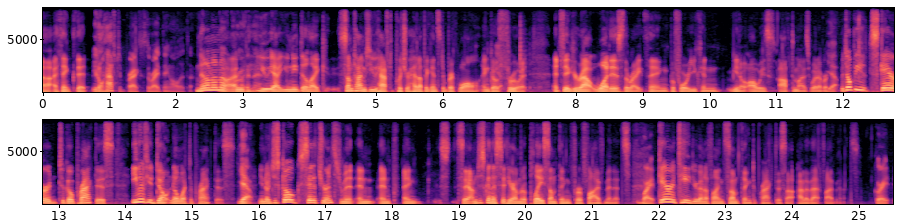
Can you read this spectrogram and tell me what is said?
Uh, I think that You don't have to practice the right thing all the time. no, no, no. I- proven that. You, yeah, you need to like. Sometimes you have to put your head up against a brick wall and go through it and figure out what is the right thing before you can, you know, always optimize whatever. Yeah. But don't be scared to go practice, even if you don't know what to practice. Yeah. You know, just go sit at your instrument and and and say, I'm just going to sit here. I'm going to play something for five minutes. Right. Guaranteed, you're going to find something to practice out, out of that five minutes. Great.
